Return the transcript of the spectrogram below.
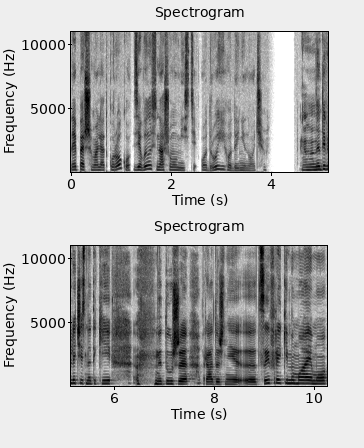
Найперше малятку року з'явилось в нашому місті о другій годині ночі. Не дивлячись на такі не дуже радужні е, цифри, які ми маємо,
